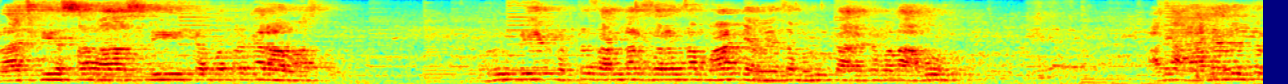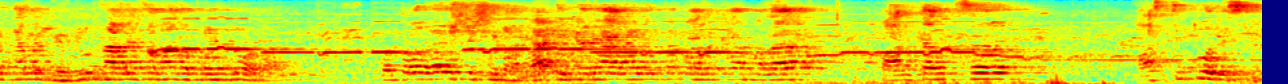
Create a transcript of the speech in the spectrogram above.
राजकीय सभा असली तर पत्रकार हवा असतो. म्हणून मी फक्त आमदार सरांचा मान ठेवायचा म्हणून कार्यक्रमाला आलो होतो. आणि आल्यानंतर त्यांना भेटून जाण्याचा माझा प्रयत्न होता. पण तो अयशस्वी या ठिकाणी आल्यानंतर मला का मला पालकांचं अस्तित्व दिसलं.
